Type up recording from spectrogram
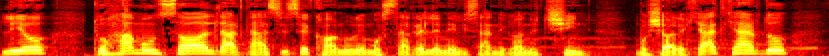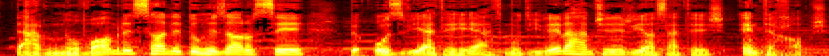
لیو تو همون سال در تأسیس کانون مستقل نویسندگان چین مشارکت کرد و در نوامبر سال 2003 به عضویت هیئت مدیره و همچنین ریاستش انتخاب شد.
